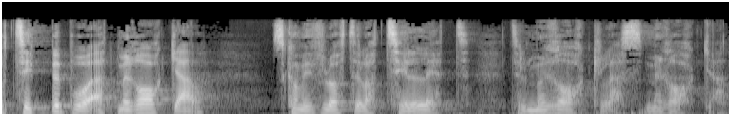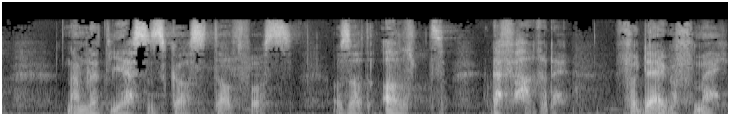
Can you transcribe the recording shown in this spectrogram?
og tippe på et mirakel, så kan vi få lov til å ha tillit til mirakelets mirakel, nemlig at Jesus ga sitt alt for oss, og sa at alt er ferdig for deg og for meg.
